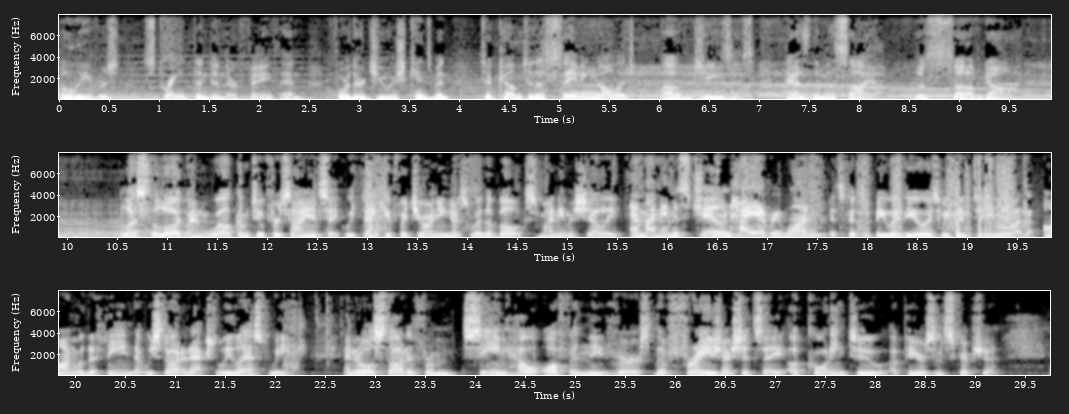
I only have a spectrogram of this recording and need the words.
Believers strengthened in their faith and for their Jewish kinsmen to come to the saving knowledge of Jesus as the Messiah, the Son of God. Bless the Lord and welcome to For Zion's Sake. We thank you for joining us. We're the Volks. My name is Shelley. And my name is June. Hi, everyone. It's good to be with you as we continue on with the theme that we started actually last week. And it all started from seeing how often the verse, the phrase, I should say, according to appears in Scripture.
